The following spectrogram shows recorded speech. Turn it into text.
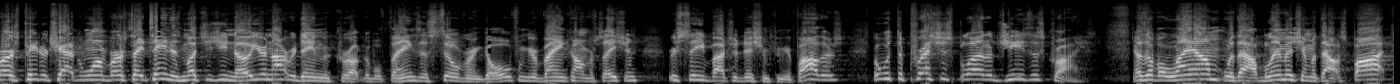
1 Peter chapter 1, verse 18, as much as you know, you're not redeemed with corruptible things as silver and gold from your vain conversation received by tradition from your fathers, but with the precious blood of Jesus Christ, as of a lamb without blemish and without spot,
